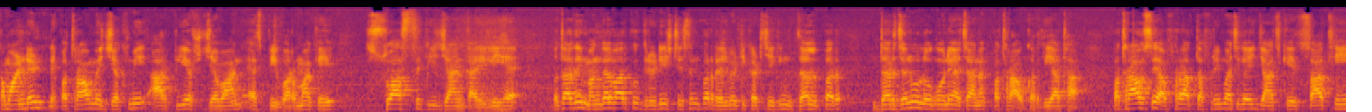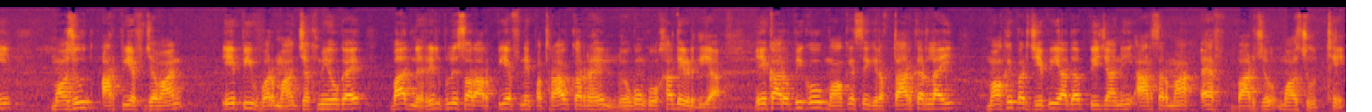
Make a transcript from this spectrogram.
कमांडेंट ने पथराव में जख्मी आरपीएफ जवान एसपी वर्मा के स्वास्थ्य की जानकारी ली है। बता दें, मंगलवार को गिरिडीह स्टेशन पर रेलवे टिकट चेकिंग दल पर दर्जनों लोगों ने अचानक पथराव कर दिया था। पथराव से अफरा तफरी मच गई। जाँच के साथ ही मौजूद आरपीएफ जवान एपी वर्मा जख्मी हो गए। बाद में रेल पुलिस और आरपीएफ ने पथराव कर रहे लोगों को खदेड़ दिया। एक आरोपी को मौके से गिरफ़्तार कर लाई। मौके पर JP Yadav P Jani R Sharma, F Barjo मौजूद थे।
